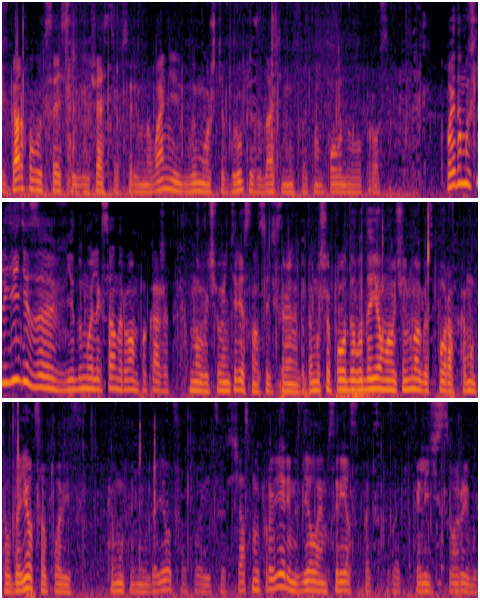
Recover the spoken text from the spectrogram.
и карповых сессий, и участия в соревновании, вы можете в группе задать ему по этому поводу вопросы. Поэтому следите за, я думаю, Александр вам покажет много чего интересного с этих соревнований, потому что по поводу водоема очень много споров, кому-то удается отловиться, кому-то не удается отловиться. Сейчас мы проверим, сделаем срез, так сказать, количества рыбы.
